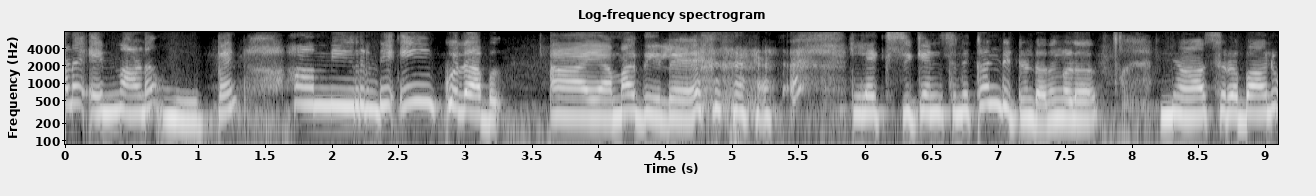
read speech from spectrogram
അഗ്നിപർവതമാണ് എന്നാണ് മൂപ്പൻ അമീറിന്റെ കുലാബ് ആയ ലെക്സിക്കൻസിന് കണ്ടിട്ടുണ്ടോ നിങ്ങൾ നാസറബാനു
